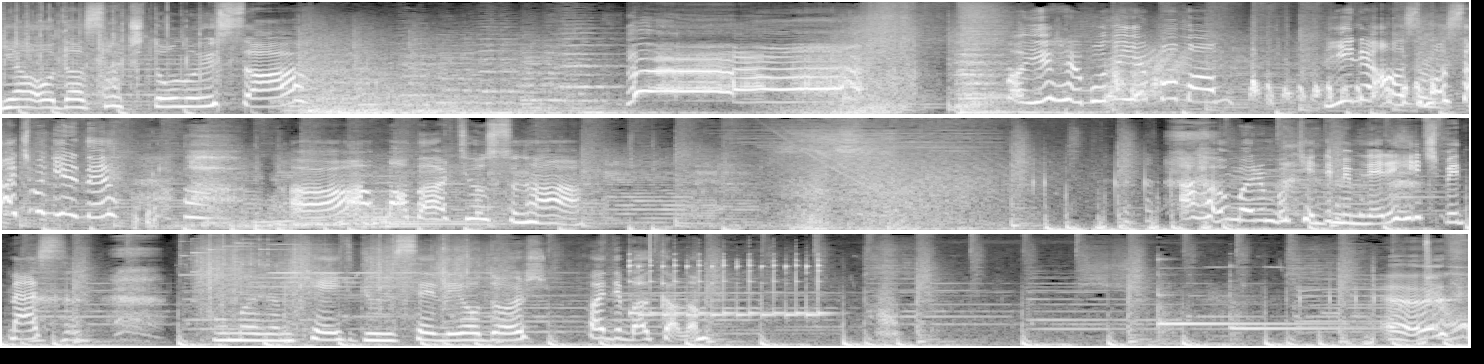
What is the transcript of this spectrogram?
Ya o da saç doluysa? Hayır bunu yapamam. Yine ağzıma saç mı girdi? Ah, Aa, ama abartıyorsun ha. Ah, umarım bu kedi mimleri hiç bitmez. Umarım Kate gül seviyordur. Hadi bakalım. Öf,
